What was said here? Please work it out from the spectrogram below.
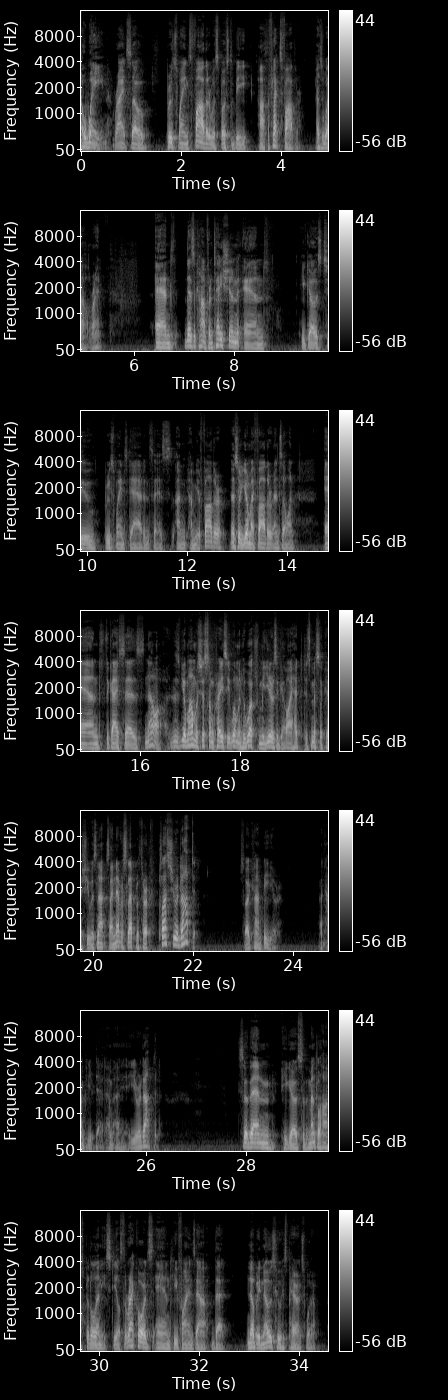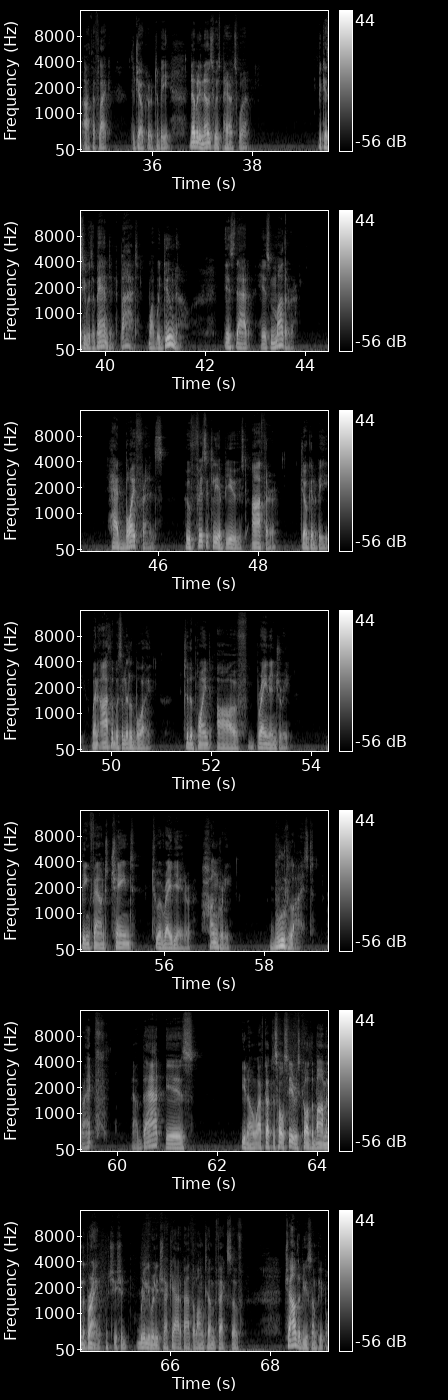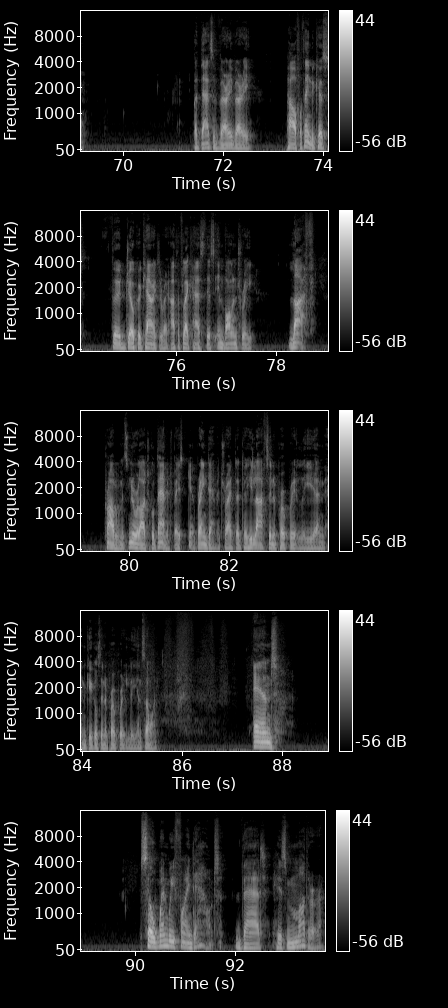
a Wayne, right? So Bruce Wayne's father was supposed to be Arthur Fleck's father as well, right? And there's a confrontation, and he goes to Bruce Wayne's dad and says, I'm, I'm your father, uh, so you're my father, and so on. And the guy says, No, your mom was just some crazy woman who worked for me years ago. I had to dismiss her because she was nuts. I never slept with her. Plus, you're adopted. So I can't be your, I can't be your dad. I'm, I, you're adopted. So then he goes to the mental hospital and he steals the records and he finds out that nobody knows who his parents were. Arthur Fleck, the Joker to be. Nobody knows who his parents were because he was abandoned. But what we do know is that his mother had boyfriends who physically abused Arthur, be, when Arthur was a little boy, to the point of brain injury, being found chained to a radiator, hungry, brutalized, right? Now that is, you know, I've got this whole series called The Bomb in the Brain, which you should really, really check out about the long term effects of child abuse on people. But that's a very, very powerful thing because the Joker character, right? Arthur Fleck has this involuntary laugh problem. It's neurological damage, based, you know, brain damage, right? That he laughs inappropriately and, and giggles inappropriately and so on. And so when we find out that his mother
